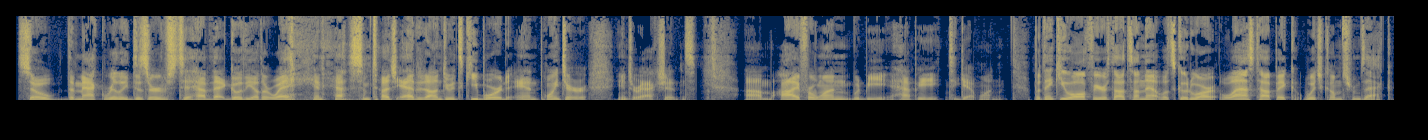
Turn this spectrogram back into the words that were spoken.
So the Mac really deserves to have that go the other way and have some touch added onto its keyboard and pointer interactions. Um, I, for one, would be happy to get one. But thank you all for your thoughts on that. Let's go to our last topic, which comes from Zac.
